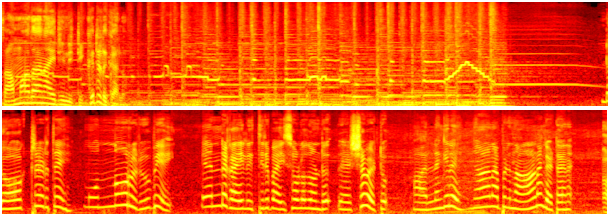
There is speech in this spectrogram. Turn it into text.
സമാധാനായിട്ട് ഇനി ടിക്കറ്റ് എടുക്കാലോ? ഡോക്ടറെ അടുത്തേ മുന്നൂറ് രൂപയായി. എന്റെ കയ്യിൽ ഇത്തിരി പൈസ ഉള്ളതുകൊണ്ട് രക്ഷപ്പെട്ടു. അല്ലെങ്കിൽ ഞാൻ അപ്പോൾ നാണം കെട്ടാനെ. ആ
